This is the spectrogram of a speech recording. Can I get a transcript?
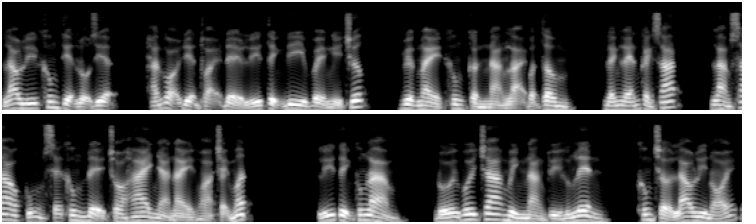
lao lý không tiện lộ diện, hắn gọi điện thoại để lý tịnh đi về nghỉ trước, việc này không cần nàng lại bận tâm, đánh lén cảnh sát, làm sao cũng sẽ không để cho hai nhà này hỏa chạy mất. Lý tịnh không làm đối với cha mình nàng tùy hứng lên, không chờ lao lý nói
